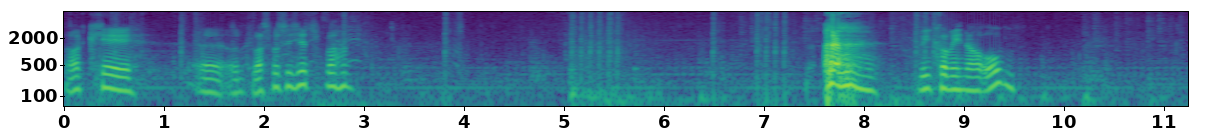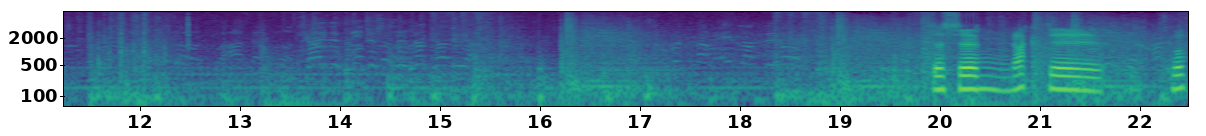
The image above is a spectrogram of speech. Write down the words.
Okay. Äh, und was muss ich jetzt machen? Wie komme ich nach oben? Das sind nackte... Ups.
